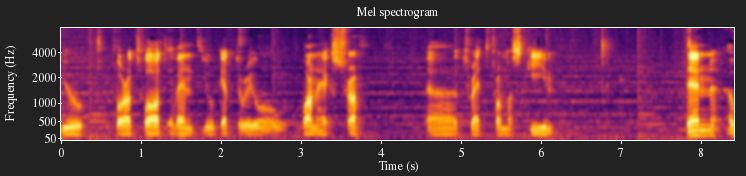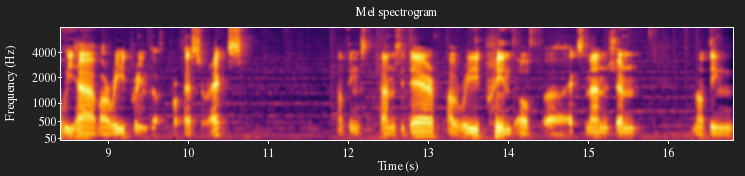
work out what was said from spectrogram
you for a thwart event you get to remove one extra threat from a scheme. Then uh, we have a reprint of Professor X. Nothing fancy there. A reprint of uh, X Mansion. Nothing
